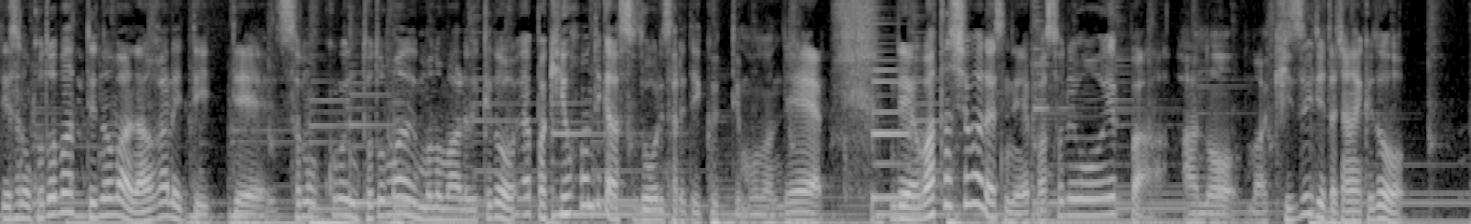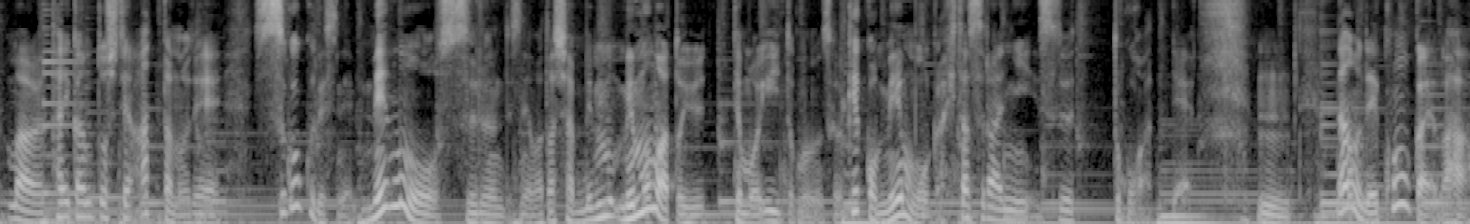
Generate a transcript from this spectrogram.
でその言葉っていうのは流れていってその頃にとどまるものもあるけどやっぱ基本的には素通りされていくっていうものなんで。で私はですねやっぱそれをやっぱあの、まあ、気づいてたじゃないけどまあ、体感としてあったのですごくですねメモをするんですね。私はメモメモマと言ってもいいと思うんですけど結構メモがひたすらにするとこがあって、うん、なので今回は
